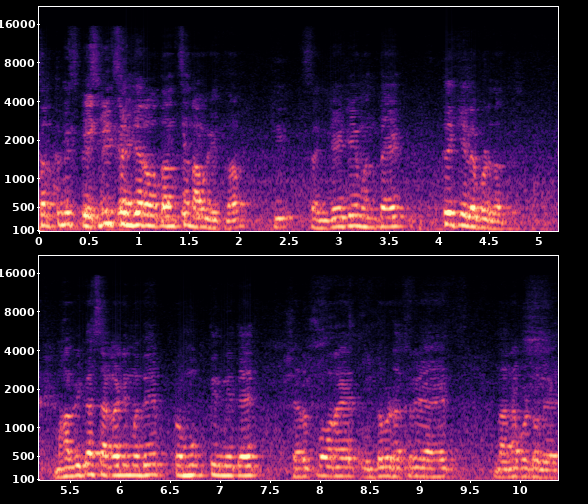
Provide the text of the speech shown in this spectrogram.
सर तुम्ही स्पेसिफिक संजय राऊतांचं नाव घेतलं की संजय जे म्हणतायत ते केलं पुढे जातं महाविकास आघाडीमध्ये प्रमुख तीन नेते आहेत शरद पवार आहेत उद्धव ठाकरे आहेत नाना पटोले आहेत.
